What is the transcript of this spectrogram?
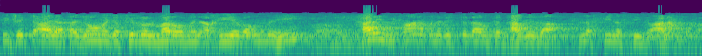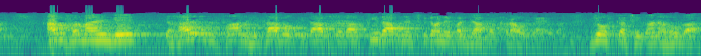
پیچھے کیا آیا تھا؟ یوم جفر المر من اخیے و ان میں ہی ہر انسان اپنے رشتہ داروں سے بھاگے گا، نفسی نفسی کا عالم ہوگا۔ اب فرمائیں گے کہ ہر انسان حساب و کتاب کے بعد سیدھا اپنے ٹھکانے پر جا کر کھڑا ہو جائے گا۔ جو اس کا ٹھکانہ ہوگا،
